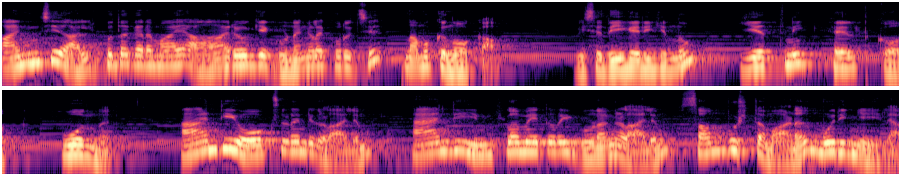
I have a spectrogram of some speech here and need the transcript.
അഞ്ച് അത്ഭുതകരമായ ആരോഗ്യ ഗുണങ്ങളെക്കുറിച്ച് നമുക്ക് നോക്കാം. വിശദീകരിക്കുന്നു എത്നിക് ഹെൽത്ത് കോർട്ട് ഒന്ന്. ആന്റി ഓക്സിഡന്റുകളാലും ആന്റി ഇൻഫ്ലമേറ്ററി ഗുണങ്ങളാലും സമ്പുഷ്ടമാണ് മുരിങ്ങയില.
